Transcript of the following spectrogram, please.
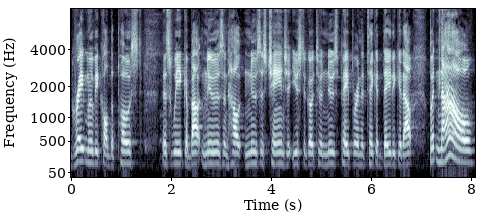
great movie called The Post this week about news and how news has changed. It used to go to a newspaper and it'd take a day to get out. But now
